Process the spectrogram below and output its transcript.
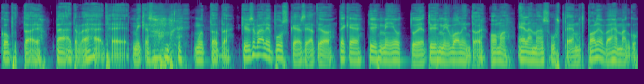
koputtaa jo päätä vähän, että hei, mikä se on. Mutta tota, kyllä se väli puskee sieltä jo, tekee tyhmiä juttuja ja tyhmiä valintoja oma elämän suhteen, mutta paljon vähemmän kuin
